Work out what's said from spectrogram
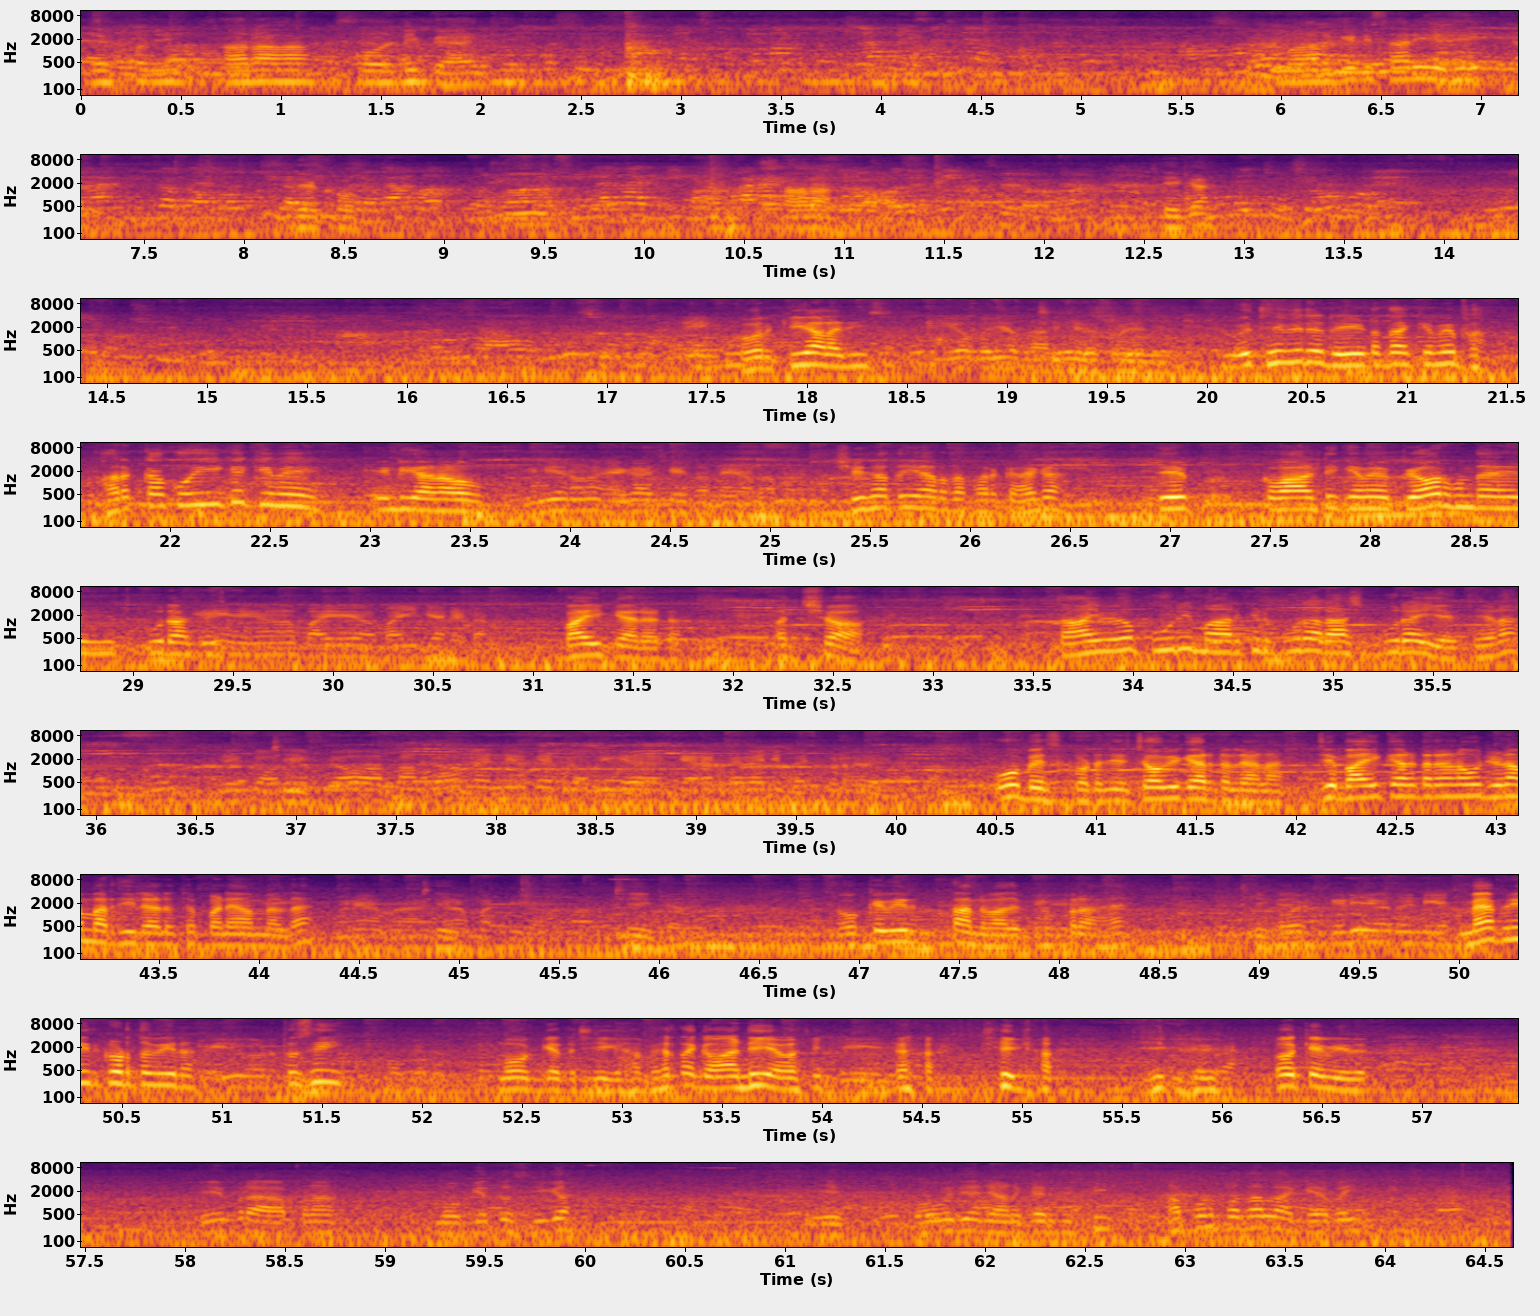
ਦੇਖੋ ਜੀ ਸਾਰਾ ਫੋਲਡ ਹੀ ਪਿਆ ਇੱਥੇ। ਮਾਰਕੀਟ ਸਾਰੀ ਇਹ। ਦੇਖੋ। ਸਾਰਾ। ਠੀਕ ਹੈ। ਹੋਰ ਕੀ ਹਾਲ ਹੈ ਜੀ? ਠੀਕ ਹੈ ਵਧੀਆ ਇੱਥੇ ਵੀਰੇ ਰੇਟ ਦਾ ਕਿਵੇਂ ਫ਼ਰਕ ਆ ਕੋਈ ਕਿ ਕਿਵੇਂ ਇੰਡੀਆ ਨਾਲੋਂ? ਇੰਡੀਆ ਨਾਲ ਹੈਗਾ 6-7000 ਦਾ 6-7000 ਦਾ ਫ਼ਰਕ ਹੈਗਾ। ਤੇ ਕੁਆਲਿਟੀ ਕਿਵੇਂ ਪਿਓਰ ਹੁੰਦਾ ਇਹ ਪੂਰਾ ਕਿ? ਹੈਗਾ ਕੈਰੇਟ 22 ਕੈਰਟ। ਅੱਛਾ। ਤਾਂ ਹੀ ਉਹ ਪੂਰੀ ਮਾਰਕੀਟ ਪੂਰਾ ਰਸ਼ ਪੂਰਾ ਹੀ ਹੈ ਇੱਥੇ ਹਨਾ? ਠੀਕ। ਪਿਓ ਆਪਾਂ ਪਿਓ ਲੈਣੇ ਆ ਫਿਰ 24 ਕੈਰੇਟ ਦੇ ਵਿੱਚ ਬਿਸਕੁਟ ਦੇ ਵਿੱਚ ਉਹ ਬਿਸਕੁਟ ਜੇ 24 ਕੈਰਟ ਲੈਣਾ ਜੇ 22 ਕੈਰਟ ਲੈਣਾ ਉਹ ਜਿਹੜਾ ਮਰਜ਼ੀ ਲੈ ਲਓ ਉੱਥੇ ਬਣਿਆ ਮਿਲਦਾ। ਠੀਕ। ਠੀਕ ਹੈ। ਓਕੇ ਵੀਰ ਧੰਨਵਾਦ ਭਰਾ ਹੈ? ਠੀਕ ਹੈ। ਮੈਂ ਫਰੀਦਕੋਟ ਤੋਂ ਵੀਰ। ਤੁਸੀਂ? ਮੋਗੇ ਤੋਂ ਠੀਕ ਆ ਫਿਰ ਤਾਂ ਗਵਾਂਢੀ ਆ ਬਾਈ। ਠੀਕ ਆ। ਠੀਕ ਹੈ ਓਕੇ ਵੀਰ। ਇਹ ਭਰਾ ਆਪਣਾ ਮੋਗੇ ਤੋਂ ਸੀਗਾ। ਇਹ ਬਹੁਤ ਵਧੀਆ ਜਾਣਕਾਰੀ ਦਿੱਤੀ। ਆਪਾਂ ਨੂੰ ਪਤਾ ਲੱਗ ਗਿਆ ਬਾਈ।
